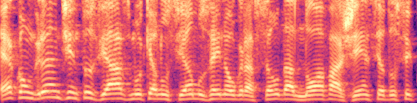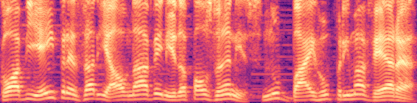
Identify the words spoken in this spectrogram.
É com grande entusiasmo que anunciamos a inauguração da nova agência do Cicobi Empresarial na Avenida Pausanes, no bairro Primavera.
